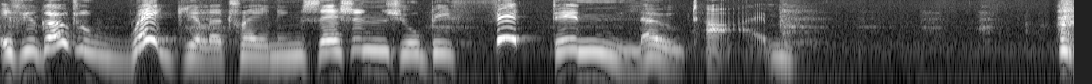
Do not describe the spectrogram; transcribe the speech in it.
If you go to regular training sessions, you'll be fit in no time.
